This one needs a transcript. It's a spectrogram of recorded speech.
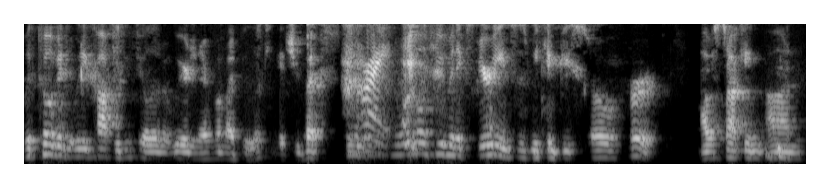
with COVID, when you cough, you do feel a little bit weird, and everyone might be looking at you. But you know, Right. normal human experiences, we can be so hurt. I was talking on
